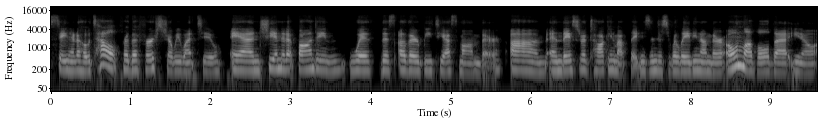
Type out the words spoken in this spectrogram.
staying at a hotel for the first show we went to and she ended up bonding with this other bts mom there. Um, and they started talking about things and just relating on their own level that you know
